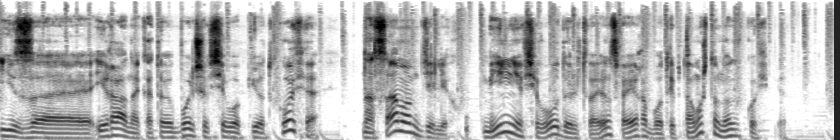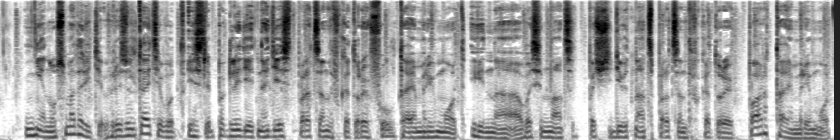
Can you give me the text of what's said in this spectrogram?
из Ирана, который больше всего пьет кофе, на самом деле менее всего удовлетворен своей работой, потому что много кофе пьет. Не, ну смотрите, в результате, вот если поглядеть на 10%, которые full-time remote, и на 18, почти 19%, которые part-time remote,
